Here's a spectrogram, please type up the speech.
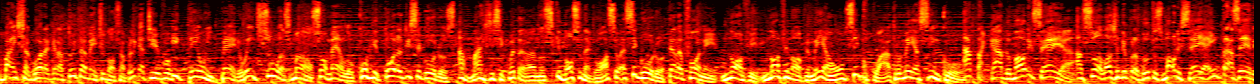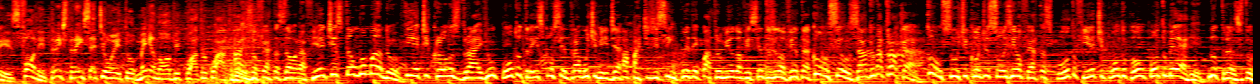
Baixe agora gratuitamente o nosso aplicativo e tenha um Império em suas mãos. Somelo, corretora de seguros. Há mais de 50 anos que nosso negócio é seguro. Telefone 999615465. Atacado Mauriceia. A sua loja de produtos Mauriceia em prazeres. Fone 3378-6944. As ofertas da Hora Fiat estão bombando. Fiat Cronos Drive 1.3 com central multimídia a partir de 54.990 com seu usado na troca. Consulte condições em ofertas.fiat.com.br. No trânsito,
